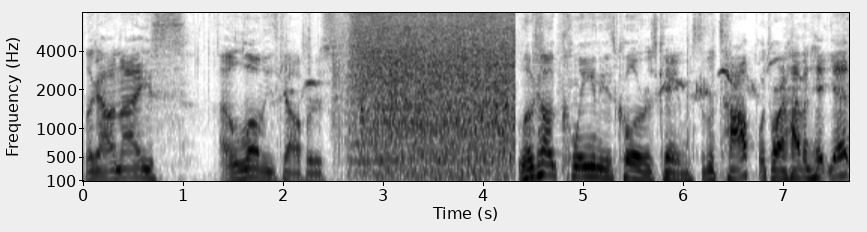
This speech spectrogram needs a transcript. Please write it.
Look how nice. I love these calipers. Look how clean these coilovers came. So the top, which where I haven't hit yet,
